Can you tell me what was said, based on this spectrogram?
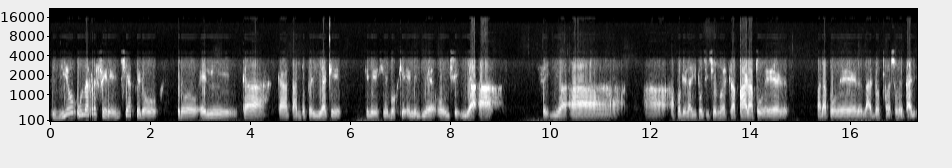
dio una referencia, pero pero él cada, cada tanto pedía que, que le dejemos que él el día de hoy se iba a se iba a, a, a poner a disposición nuestra para poder para poder darnos todos esos detalles.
